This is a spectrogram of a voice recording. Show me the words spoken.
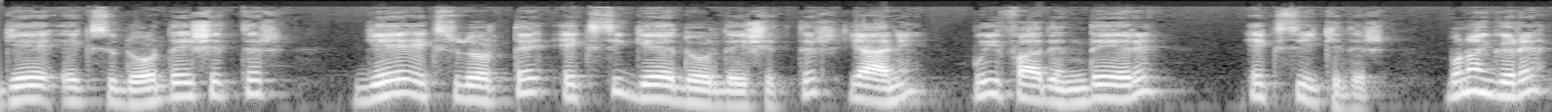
G eksi 4'e eşittir. G eksi 4 de eksi G 4'e eşittir. Yani bu ifadenin değeri eksi 2'dir. Buna göre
